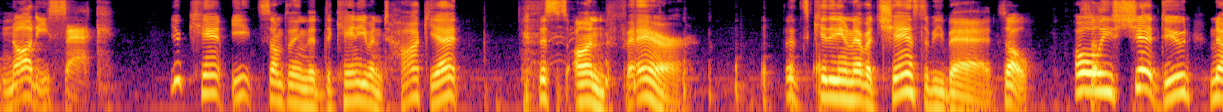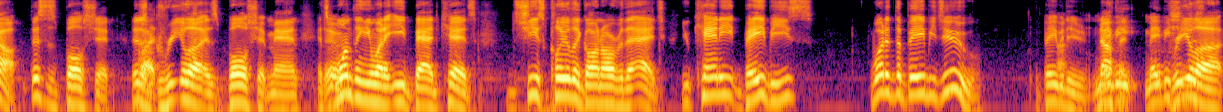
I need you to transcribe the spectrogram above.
naughty sack." You can't eat something that can't even talk yet. This is unfair. This kid didn't even have a chance to be bad. So, Holy shit, dude. No, this is bullshit. This What? Grýla is bullshit, man. It's Dude. one thing you want to eat bad kids. She's clearly gone over the edge. You can't eat babies. What did the baby do? The baby did nothing. Uh, maybe- maybe she Grýla,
